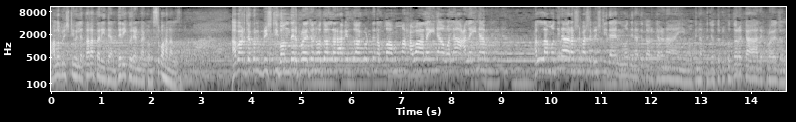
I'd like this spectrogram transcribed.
ভালো বৃষ্টি হইলে তাড়াতাড়ি দেন। দেরি করেন না কোন সুবাহান আল্লাহ আবার যখন বৃষ্টি বন্ধের প্রয়োজন হতো, আল্লাহর হাবিব দোয়া করতেন, আল্লাহুম্মা হাওয়া আলাইনা ওয়ালা আলাইনা। আল্লাহ মদিনার আশেপাশে বৃষ্টি দেন। মদিনাতে দরকার নাই। মদিনাতে যতটুকু দরকার, প্রয়োজন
